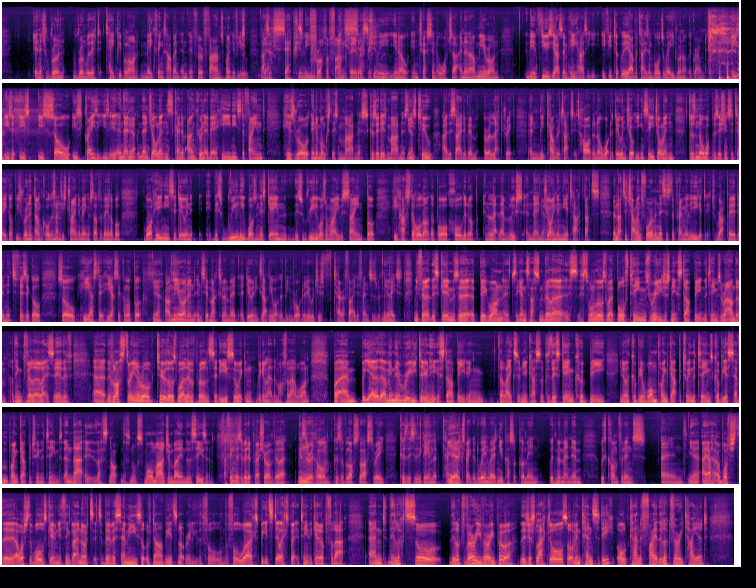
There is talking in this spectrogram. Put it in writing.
and it's run, run with it, take people on, make things happen. And, and for a fan's point of view, that's Yeah. exceptionally proper fan exceptionally, isn't you know, interesting to watch that. And then Almiron, the enthusiasm he has, he, if you took the advertising boards away, he'd run out the ground. he's, he's he's he's so he's crazy. He's, and then Yeah. and then Joelinton's kind of anchoring it a bit. He needs to find his role in amongst this madness because it is madness. Yeah. These two either side of him are electric, and the counterattacks. It's hard to know what to do. And Joe, you can see Joelinton doesn't know what positions to take up. He's running down cul-de-sacs. Mm. He's trying to make himself available. What he needs to do, and this really wasn't his game. This really wasn't why he was signed. But he has to hold on to the ball, hold it up, and let them loose, and then Yeah. Join in the attack. That's and that's a challenge for him. And this is the Premier League. It's, it's rapid and it's physical. So he has to he has to come up. But Yeah. Almiron and, and Saint-Maximin are, are doing exactly what they've been brought to do, which is terrify defences with their pace. And you feel like this game's a, a big one. It's against Aston Villa. It's, it's one of those where both teams really just need to start beating the teams around them. I think Villa, like I say, they've uh, they've lost three in a row. Two of those were Liverpool and City, so we can we can let them off for that one. But um, but yeah, I mean, they really do need to start beating the likes of Newcastle because this game could be, you know, it could be a one point gap between the teams, could be a seven point gap between the teams, and that is- that's not there's no small margin by the end of the season. I think there's a bit of pressure on Villa because they're at home, because they've lost the last three, because this is a game they're kind Mm. Yeah. of expected to win. Whereas Newcastle come in with momentum, with confidence, and Yeah, I, I watched the I watched the Wolves game, and you think like I know it's it's a bit of a semi sort of derby. It's not really the full the full works, but you'd still expect a team to get up for that. And they looked so they looked very very poor. They just lacked all sort of intensity, all kind of fire. They looked very tired.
